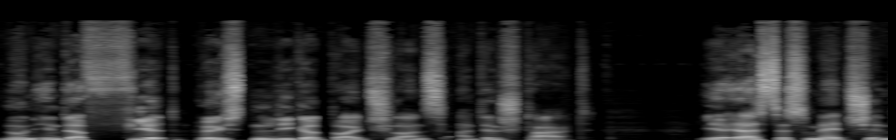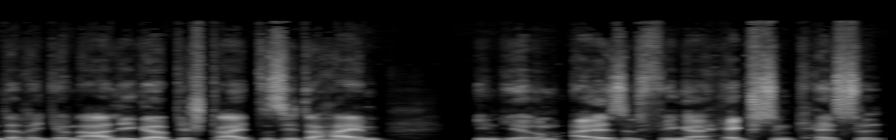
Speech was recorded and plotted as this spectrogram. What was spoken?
nun in der vierthöchsten Liga Deutschlands an den Start. Ihr erstes Match in der Regionalliga bestreiten sie daheim, in ihrem Eiselfinger Hexenkessel.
